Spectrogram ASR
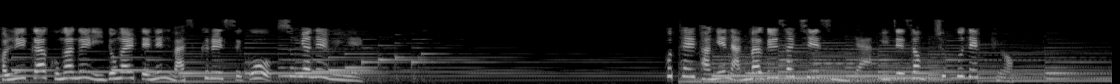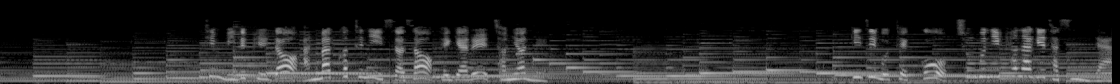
걸릴까 공항을 이동할 때는 마스크를 쓰고 숙면을 위해 호텔 방엔 안막을 설치했습니다. 이재성 축구 대표 팀 미드필더 안막 커튼이 있어서 백야를 전현을 끼지 못했고 충분히 편하게 잤습니다.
